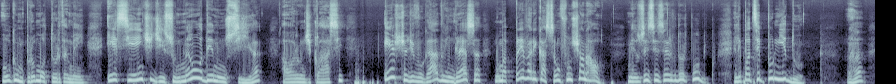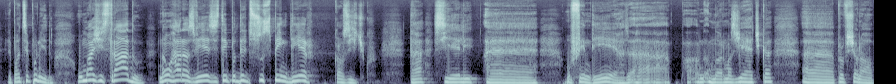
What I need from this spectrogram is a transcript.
ou que um promotor também é ciente disso não o denuncia, a órgão de classe, este advogado ingressa numa prevaricação funcional, mesmo sem ser servidor público. Ele pode ser punido. Uhum. Ele pode ser punido. O magistrado, não raras vezes, tem poder de suspender o causídico. Tá? Se ele é, ofender a, a, a, normas de ética a, profissional.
